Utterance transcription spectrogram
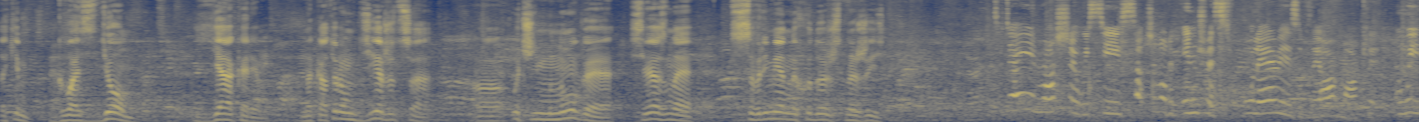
таким гвоздем, якорем, на котором держится э, очень многое, связанное с современной художественной жизнью. Today in Russia, we see such a lot of interest in all areas of the art market, and we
